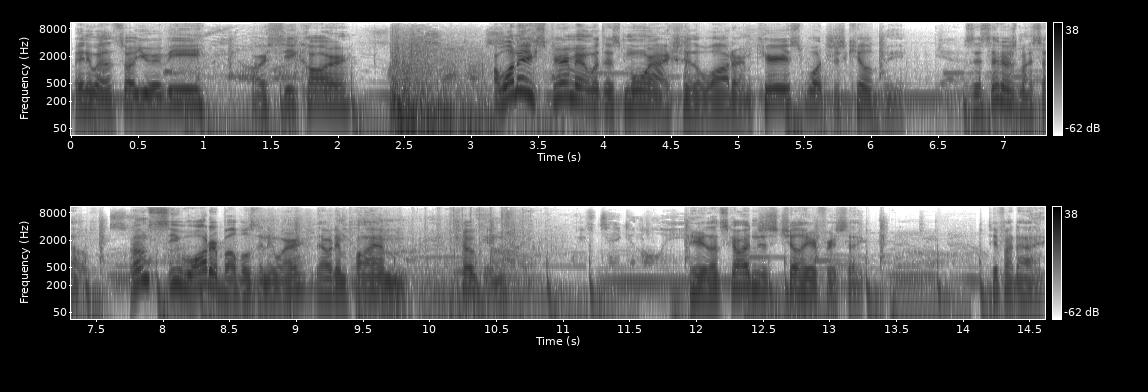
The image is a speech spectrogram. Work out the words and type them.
But anyway, let's throw UAV, RC car. I want to experiment with this more, actually, the water. I'm curious what just killed me. Because it said it was myself. I don't see water bubbles anywhere. That would imply I'm choking. Here, let's go ahead and just chill here for a sec. See if I die.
